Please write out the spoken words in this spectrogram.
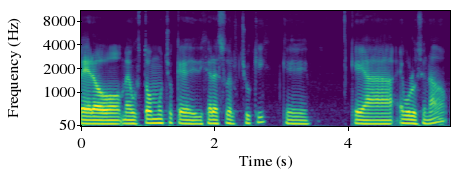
Pero me gustó mucho que dijera eso del Chucky, que que ha evolucionado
